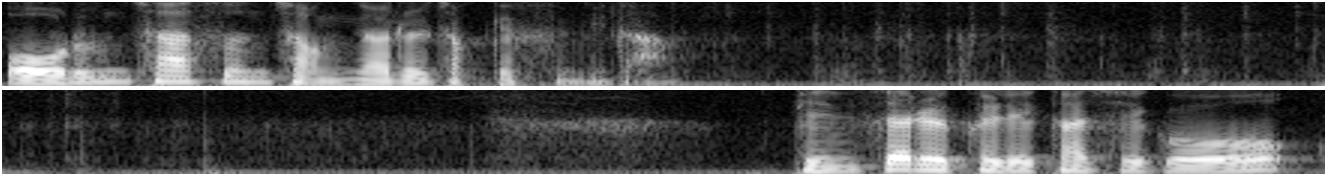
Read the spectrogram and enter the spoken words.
오름차순 정렬을 적겠습니다. 빈 셀을 클릭하시고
